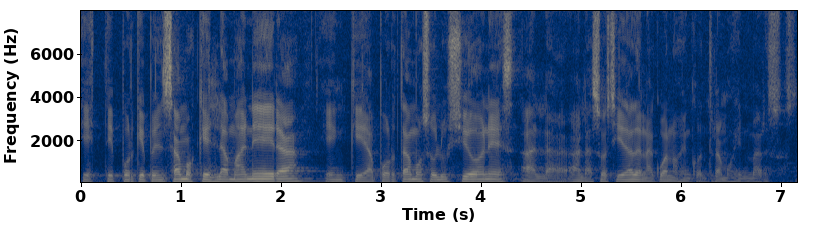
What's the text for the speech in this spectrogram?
este, porque pensamos que es la manera en que aportamos soluciones a la sociedad en la cual nos encontramos inmersos.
